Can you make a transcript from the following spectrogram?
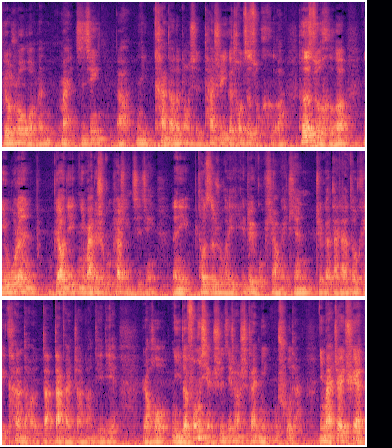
比如说我们买基金啊，你看到的东西，它是一个投资组合。投资组合，你无论标的，你买的是股票型基金，那你投资组合一堆股票，每天这个大家都可以看到大大盘涨涨跌跌，然后你的风险实际上是在明处的。你买债券，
